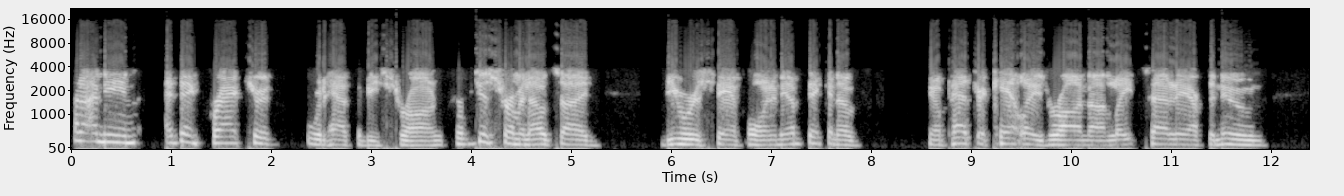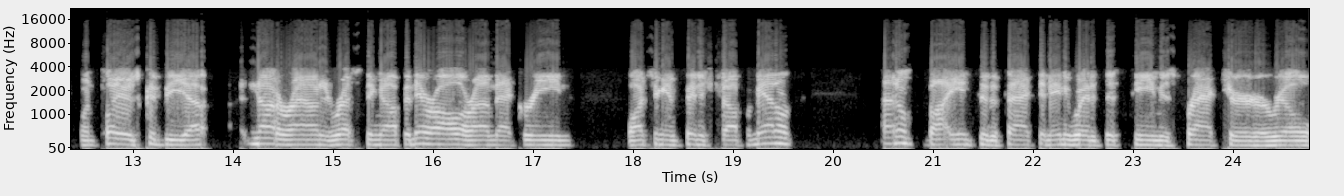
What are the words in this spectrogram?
but I mean, I think fractured would have to be strong, from just from an outside viewer's standpoint. I mean, I'm thinking of you know Patrick Cantlay's run on late Saturday afternoon when players could be uh, not around and resting up, and they were all around that green watching him finish up. I mean, I don't, I don't buy into the fact in any way that this team is fractured or real,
